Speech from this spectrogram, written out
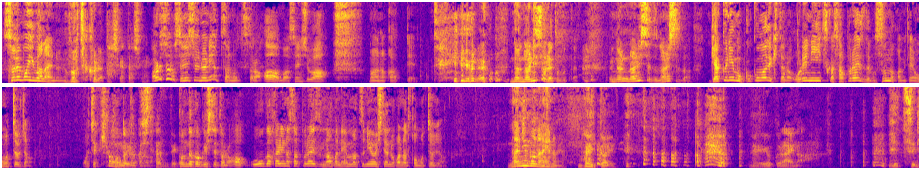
それも言わないのよ、またこれは。確かに確かに。あれそういえば先週何やってたの？って言ったら、ああ、まあ先週は、まあなんかあって。っていうのよ。な、何それと思った。な、何してた？何してた？逆にもうここまで来たら俺にいつかサプライズでもすんのかみたいに思っちゃうじゃん。あ、じゃあ期間こんなが隠したら出てくるこんな隠してたら、あ、大掛かりなサプライズなんか年末に用意してんのかなとか思っちゃうじゃん。何もないのよ。毎回。ねよくないな。別に。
